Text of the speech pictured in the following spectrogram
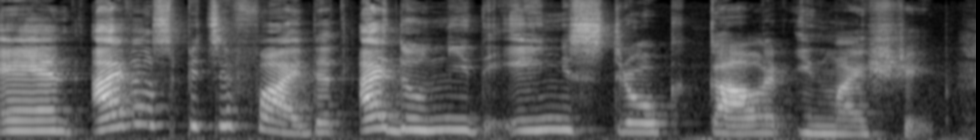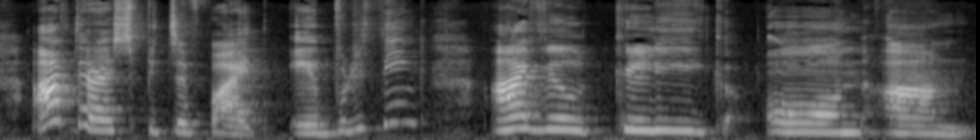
And I will specify that I don't need any stroke color in my shape. After I specified everything, I will click on um,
